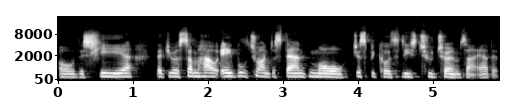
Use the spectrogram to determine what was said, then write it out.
or the Shia, that you are somehow able to understand more just because these two terms are added.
